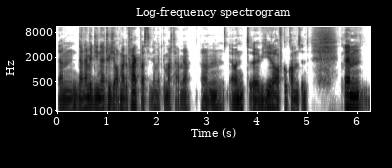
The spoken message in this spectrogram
ähm, dann haben wir die natürlich auch mal gefragt, was die damit gemacht haben, ja, ähm, und äh, wie die darauf gekommen sind. Ähm,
